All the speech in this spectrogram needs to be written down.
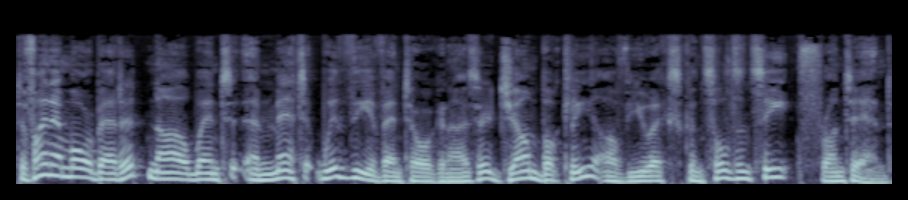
To find out more about it, Niall went and met with the event organizer, John Buckley of UX consultancy Frontend.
